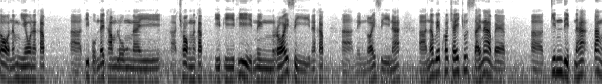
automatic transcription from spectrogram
ต้อน้ำเงี้ยวนะครับที่ผมได้ทำลงในช่องนะครับ EP ที่ 104 นะครับอ่า104 นะอ่านาเวฟเขาใช้ชุดสายหน้าแบบกินดิบนะฮะตั้ง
